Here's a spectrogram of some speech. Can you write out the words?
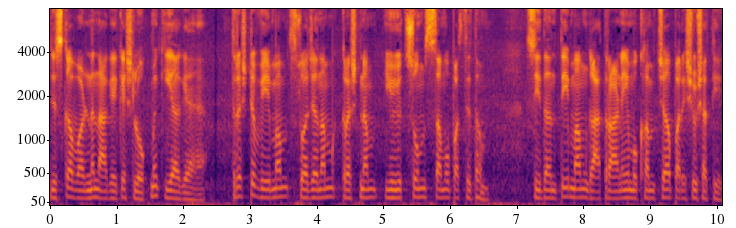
जिसका वर्णन आगे के श्लोक में किया गया है। दृष्टवीमं स्वजनम कृष्णम युयुत्सुम समुपस्थितम सीदंती मम गात्राणी मुखम च परिशुषति।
